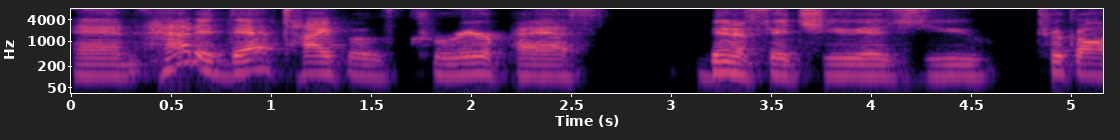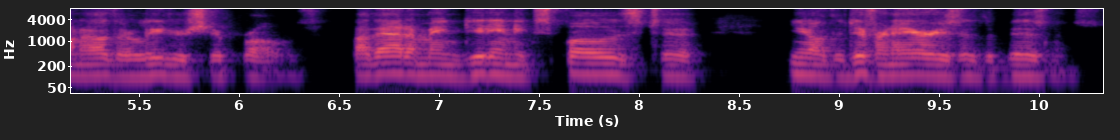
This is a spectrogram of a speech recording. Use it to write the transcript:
And how did that type of career path benefit you as you took on other leadership roles? By that I mean getting exposed to, you know, the different areas of the business.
